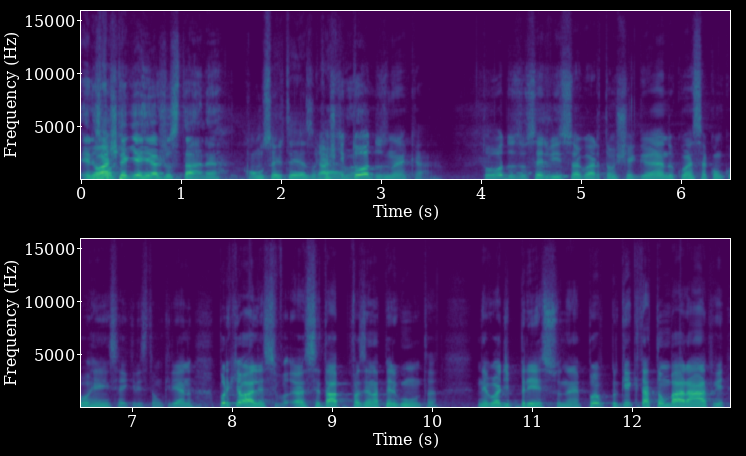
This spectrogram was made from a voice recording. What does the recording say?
eles eu vão acho ter que reajustar, né? Com certeza, Eu cara. acho que todos, né, cara? Todos os serviços agora estão chegando com essa concorrência aí que eles estão criando. Porque, olha, se, eh, você está fazendo a pergunta, negócio de preço, né? Por, por que, que tá tão barato? Porque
